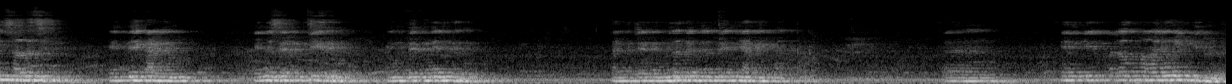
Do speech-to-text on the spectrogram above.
ഈ സദസ്സിൽ എന്റെ കാര്യം എന്നെ സെലക്ട് ചെയ്തു. എന്നെ തിരഞ്ഞെടുത്തത് തന്നെ എന്ത് തിരഞ്ഞെടുത്ത് എനിക്ക് അറിയില്ല. എനിക്ക് പല ഉപഹാരങ്ങൾ കിട്ടിയിട്ടുണ്ട്.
